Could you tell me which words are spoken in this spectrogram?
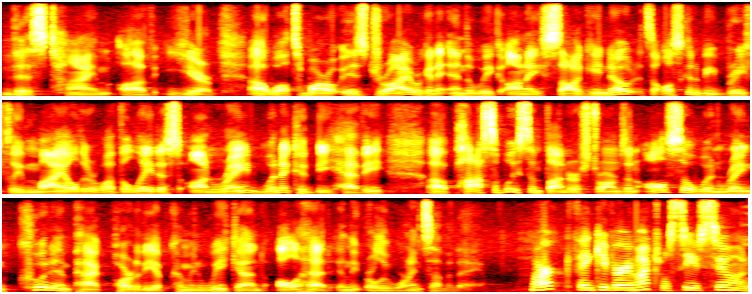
this time of year. Uh, while tomorrow is dry, we're going to end the week on a soggy note. It's also going to be briefly milder. We'll have the latest on rain, when it could be heavy, uh, possibly some thunderstorms, and also when rain could impact part of the upcoming weekend, all ahead in the early warning seven day. Mark, thank you very much. We'll see you soon.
